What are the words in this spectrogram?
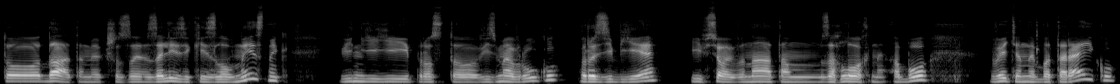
то да, там, якщо заліз якийсь зловмисник, він її просто візьме в руку, розіб'є, і все, і вона там заглохне. Або витягне батарейку,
